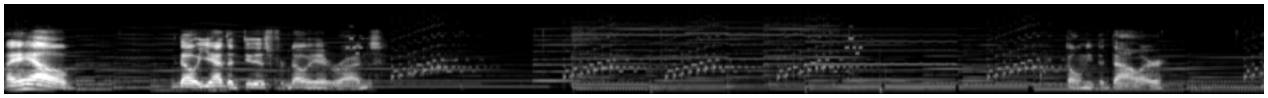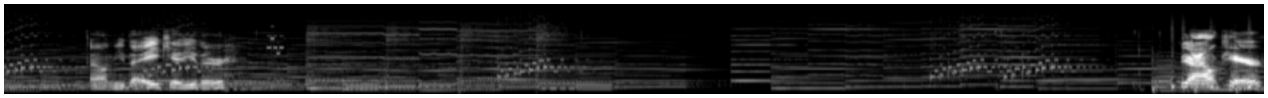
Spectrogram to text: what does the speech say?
I hate how... No, you have to do this for no hit runs. Don't need the dollar. I don't need the A-kit either. I don't care.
